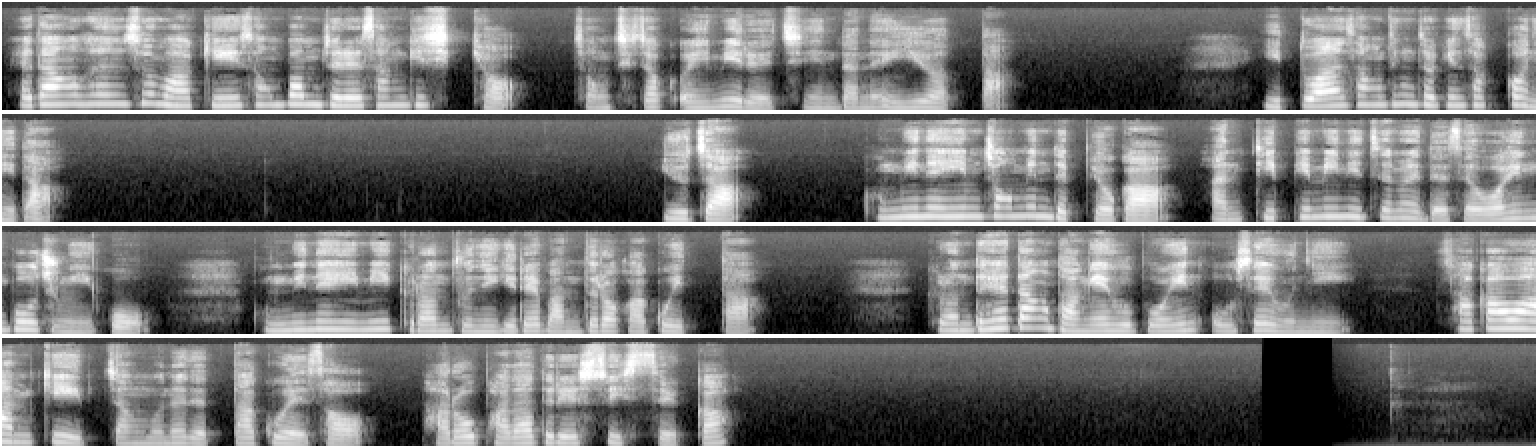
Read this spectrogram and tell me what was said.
해당 현수막이 성범죄를 상기시켜 정치적 의미를 지닌다는 이유였다. 이 또한 상징적인 사건이다. 유자, 국민의힘 청민 대표가 안티 페미니즘을 내세워 행보 중이고 국민의힘이 그런 분위기를 만들어가고 있다. 그런데 해당 당의 후보인 오세훈이 사과와 함께 입장문을 냈다고 해서 바로 받아들일 수 있을까?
